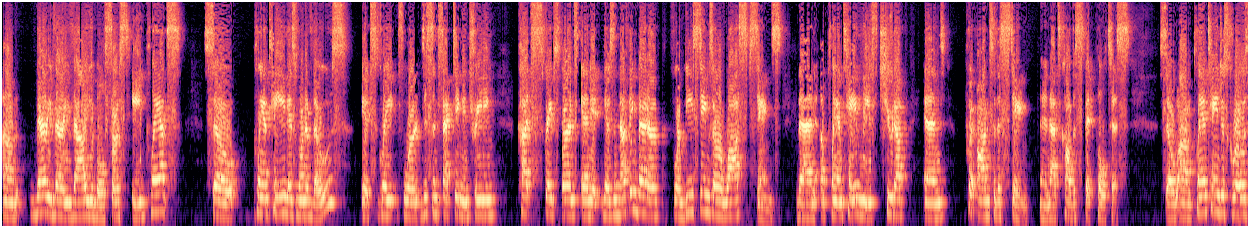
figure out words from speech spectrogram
um, very, very valuable first aid plants. So plantain is one of those. It's great for disinfecting and treating cuts, scrapes, burns, and it, there's nothing better for bee stings or wasp stings than a plantain leaf chewed up and put onto the sting, and that's called a spit poultice. So um, plantain just grows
